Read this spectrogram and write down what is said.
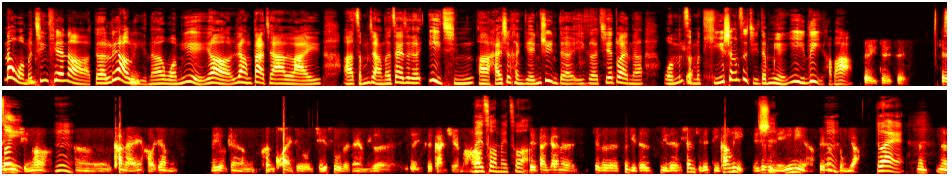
那我们今天呢的料理呢，我们也要让大家来啊，怎么讲呢？在这个疫情啊还是很严峻的一个阶段呢，我们怎么提升自己的免疫力，好不好？对对对。所以疫情啊，嗯嗯，看来好像没有这样很快就结束的那样一个一个一个感觉嘛。没错，没错。所以大家呢。这个自己的自己的身体的抵抗力，也就是免疫力啊，非常重要。对，那那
